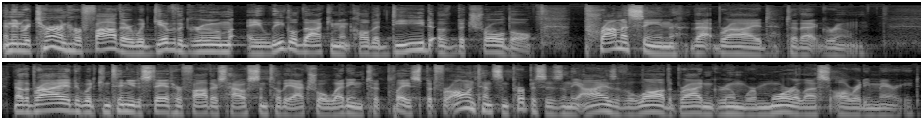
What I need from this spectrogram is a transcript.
And in return, her father would give the groom a legal document called a deed of betrothal, promising that bride to that groom. Now, the bride would continue to stay at her father's house until the actual wedding took place, but for all intents and purposes, in the eyes of the law, the bride and groom were more or less already married.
